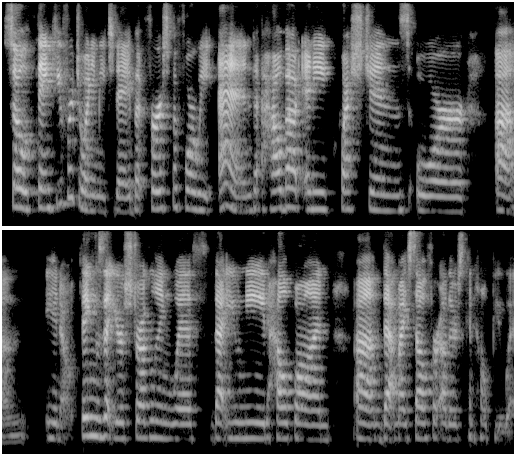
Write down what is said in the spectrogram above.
So thank you for joining me today. But first, before we end, how about any questions or um, you know things that you're struggling with that you need help on um, that myself or others can help you with.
